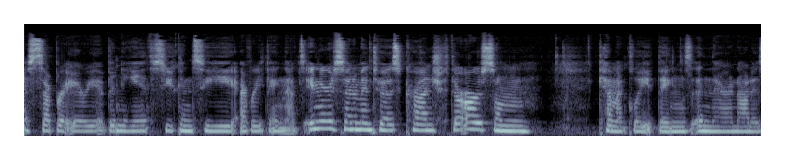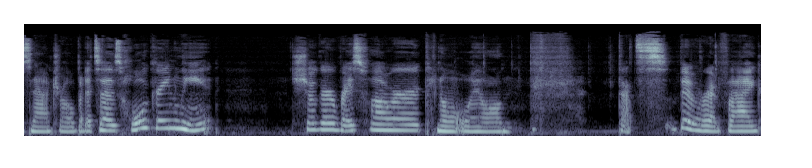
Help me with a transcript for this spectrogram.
a separate area beneath so you can see everything that's in your cinnamon toast crunch. There are some chemically things in there, not as natural, but it says whole grain wheat, sugar, rice flour, canola oil. That's a bit of a red flag.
